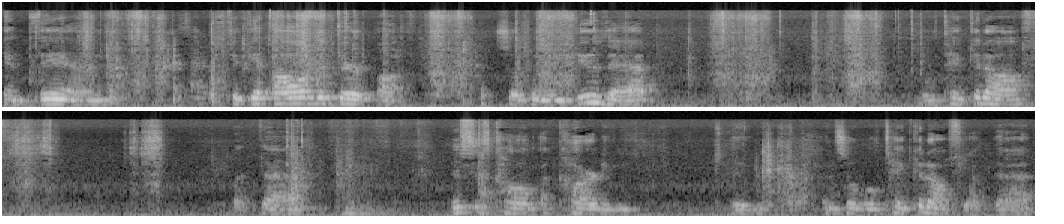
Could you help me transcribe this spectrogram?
and then to get all the dirt off. So when we do that, we'll take it off like that. This is called a carding thing. And so we'll take it off like that.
